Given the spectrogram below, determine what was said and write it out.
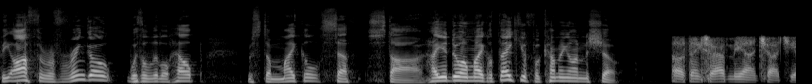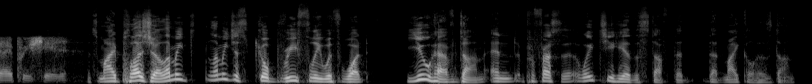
the author of Ringo with a little help, Mr. Michael Seth Starr. How you doing, Michael? Thank you for coming on the show. Oh, thanks for having me on, Chachi. I appreciate it. It's my pleasure. Let me let me just go briefly with what you have done. And Professor, wait till you hear the stuff that, that Michael has done.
